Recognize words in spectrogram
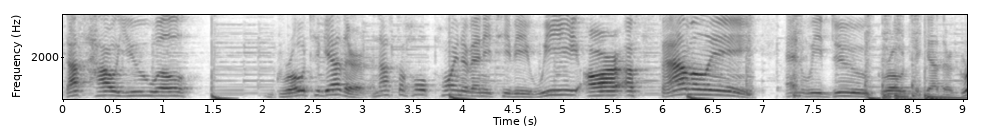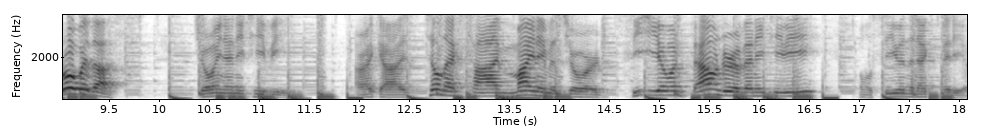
That's how you will grow together. And that's the whole point of AnyTV. We are a family and we do grow together. Grow with us. Join AnyTV. All right, guys, till next time, my name is George, CEO and founder of AnyTV, and we'll see you in the next video.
